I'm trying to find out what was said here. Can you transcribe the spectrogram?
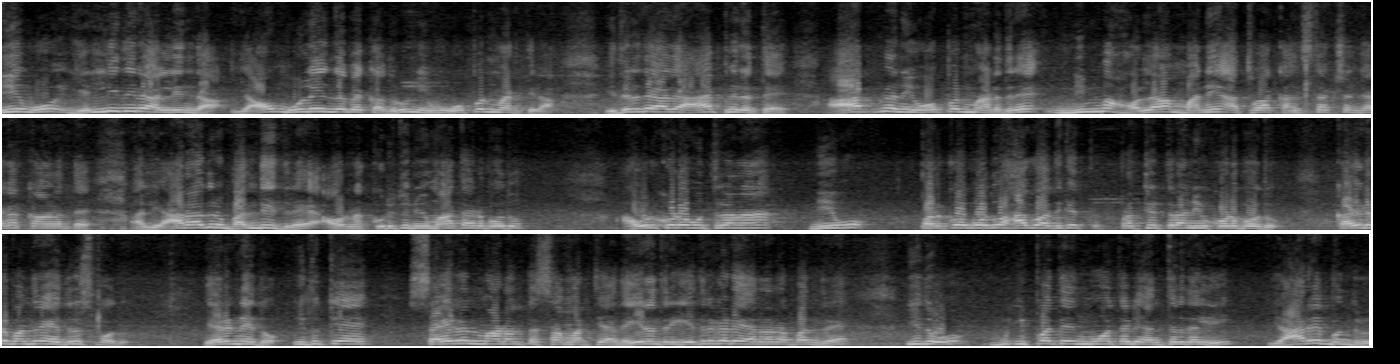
ನೀವು ಎಲ್ಲಿದ್ದೀರಾ ಅಲ್ಲಿಂದ? ಯಾವ ಮೂಲೆಯಿಂದ ಬೇಕಾದರೂ ನೀವು ಓಪನ್ ಮಾಡ್ತೀರಾ. ಇದರದೇ ಆದ ಆ್ಯಪ್ ಇರುತ್ತೆ. ಆ್ಯಪ್ನ ನೀವು ಓಪನ್ ಮಾಡಿದ್ರೆ ನಿಮ್ಮ ಹೊಲ, ಮನೆ ಅಥವಾ ಕನ್ಸ್ಟ್ರಕ್ಷನ್ ಜಾಗ ಕಾಣುತ್ತೆ. ಅಲ್ಲಿ ಯಾರಾದರೂ ಬಂದಿದ್ದರೆ ಅವ್ರನ್ನ ಕುರಿತು ನೀವು ಮಾತಾಡ್ಬೋದು. ಅವ್ರು ಕೊಡೋ ಉತ್ತರನ ನೀವು ಪಡ್ಕೋಬೋದು ಹಾಗೂ ಅದಕ್ಕೆ ಪ್ರತ್ಯುತ್ತರ ನೀವು ಕೊಡ್ಬೋದು. ಕಳ್ಳರು ಬಂದರೆ ಎದುರಿಸ್ಬೋದು ಎರಡನೇದು, ಇದಕ್ಕೆ ಸೈರನ್ ಮಾಡುವಂಥ ಸಾಮರ್ಥ್ಯ ಇದೆ. ಏನಂದರೆ ಎದುರುಗಡೆ ಯಾರು ಬಂದರೆ ಇದು ಇಪ್ಪತ್ತೈದು, ಮೂವತ್ತಡಿ ಅಂತರದಲ್ಲಿ ಯಾರೇ ಬಂದ್ರೂ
